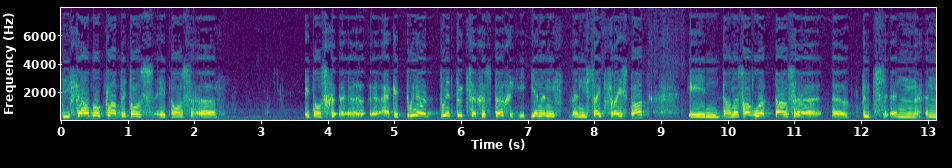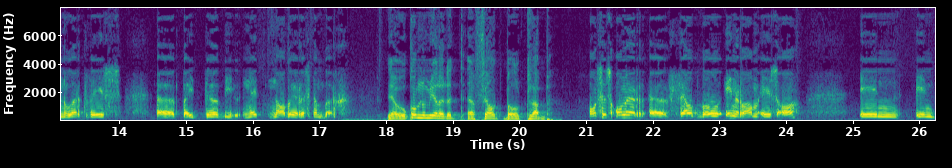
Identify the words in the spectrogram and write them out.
die Veldwil klub het ons het ons uh het ons uh, ek het twee twee toetse gestig, een in die in die Suid-Vrystaat en dan is daar ook dan 'n uh, toets in in Noordwes uh by Derby net naby Rustenburg. Ja, hoekom noem julle dit 'n uh, veldbul klub? Ons is onder uh, veldbul en ram SA en en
